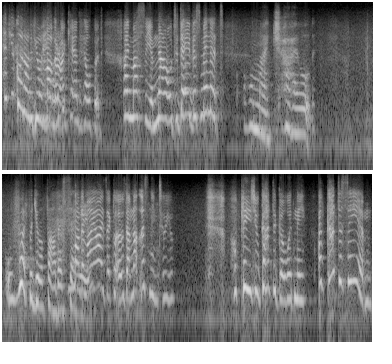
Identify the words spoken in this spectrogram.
Have you gone out of your head? Mother, I can't help it. I must see him now, today, this minute. Oh, my child. What would your father say? Mother, my eyes are closed. I'm not listening to you. Oh, please, you've got to go with me. I've got to see him.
